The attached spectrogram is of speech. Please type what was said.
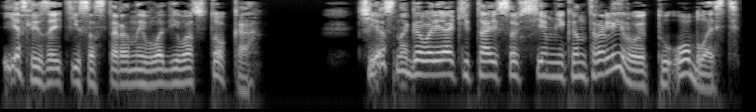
если зайти со стороны Владивостока. Честно говоря, Китай совсем не контролирует ту область,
